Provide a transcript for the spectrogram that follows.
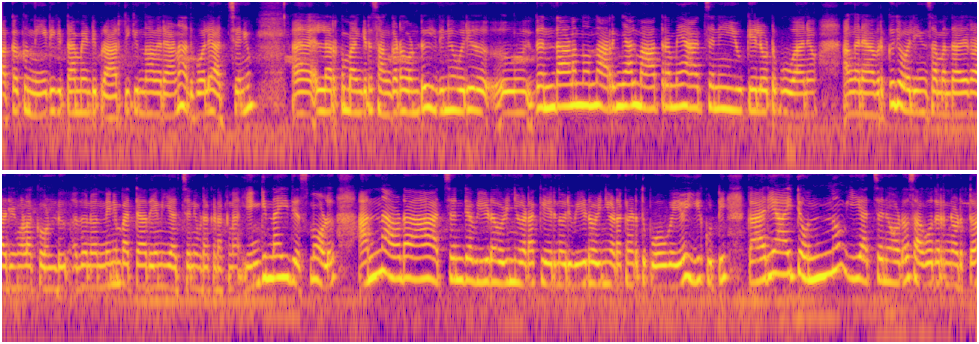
മക്കൾക്ക് നീതി കിട്ടാൻ വേണ്ടി പ്രാർത്ഥിക്കുന്നവരാണ്. അതുപോലെ അച്ഛനും എല്ലാവർക്കും ഭയങ്കര സങ്കടമുണ്ട്. ഇതിന് ഒരു ഇതെന്താണെന്നൊന്നും ഇതെന്താണെന്നൊന്ന് അറിഞ്ഞാൽ മാത്രമേ അച്ഛന് യു കെയിലോട്ട് പോകാനോ അങ്ങനെ അവർക്ക് ജോലിയും സംബന്ധമായ കാര്യങ്ങളൊക്കെ ഉണ്ട്. അതിനൊന്നിനും പറ്റാതെയാണ് ഈ അച്ഛൻ ഇവിടെ കിടക്കുന്നത് എങ്കിന്നാ ഈ ജസ്മോൾ അന്ന് അവിടെ ആ അച്ഛന്റെ വീട് ഒഴിഞ്ഞു കിടക്കുകയായിരുന്നു ഒരു വീട് ഒഴിഞ്ഞു കിടക്കുന്നിടത്ത് പോവുകയോ ഈ കുട്ടി കാര്യമായിട്ട് ഒന്നും ഈ അച്ഛനോടോ സഹോദരനോടത്തോ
